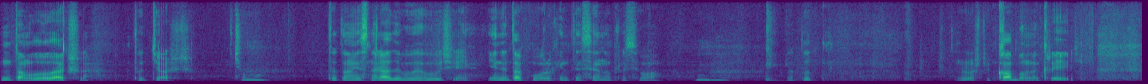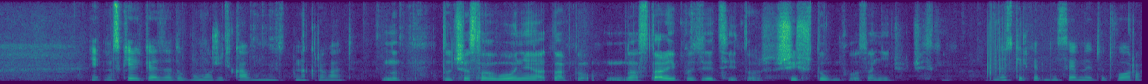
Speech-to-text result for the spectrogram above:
Ну там було легше, тут тяжче. Чому? Та там і снаряди були влучі, і не так ворог інтенсивно працював. А тут кабами криють. І скільки за добу можуть кабами накривати? Ну, тут ще слава Богу, ні, а так, то на старій позиції то 6 штук було за ніч чи скільки. Наскільки інтенсивний тут ворог?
